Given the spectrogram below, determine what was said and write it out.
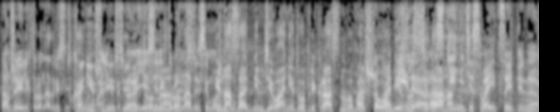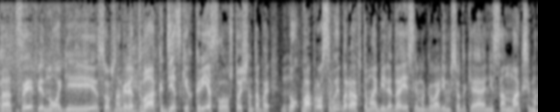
там же электронный адрес есть. Конечно, есть. Да, электронный есть электронный адрес. адрес, и И можно на заднем диване этого прекрасного большого бизнес-седана раскинете свои цепи, да. Да, цепи, ноги и, собственно говоря, два детских кресла. Уж точно там... Ну, вопрос выбора автомобиля, да, если мы говорим все-таки о Nissan Maxima,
